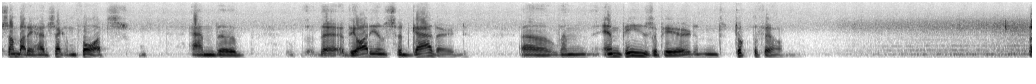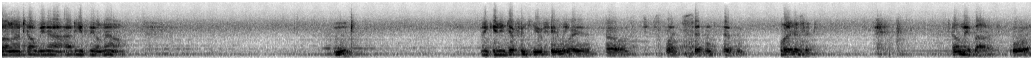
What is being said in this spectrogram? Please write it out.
somebody had second thoughts, and uh, the the audience had gathered uh, when MPs appeared and took the film. Well, now tell me now, how do you feel now? Hmm? Make any difference in your feeling? Boy, in hell, it's like seventh heaven. What is it? Tell me about it. Boy,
